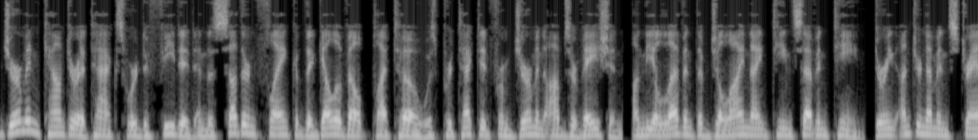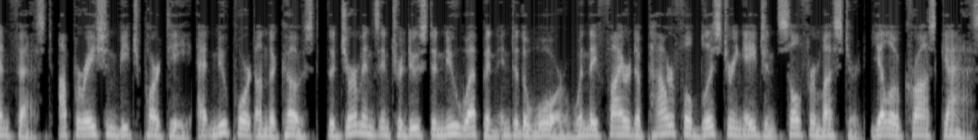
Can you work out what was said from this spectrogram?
German counterattacks were defeated and the southern flank of the Gheluvelt plateau was protected from German observation. On the 11th of July 1917, during Unternehmen Strandfest, Operation Beach Party at Nieuport on the coast, the Germans introduced a new weapon into the war when they fired a powerful blistering agent sulfur mustard, yellow cross gas.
